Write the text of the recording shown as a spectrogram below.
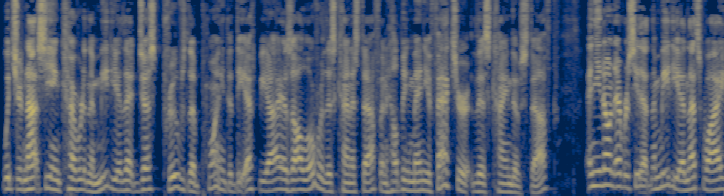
which you're not seeing covered in the media. That just proves the point that the FBI is all over this kind of stuff and helping manufacture this kind of stuff. And you don't ever see that in the media. And that's why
